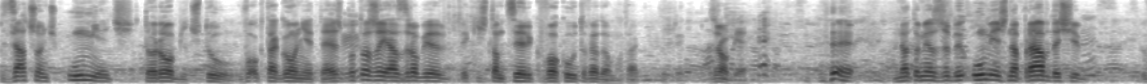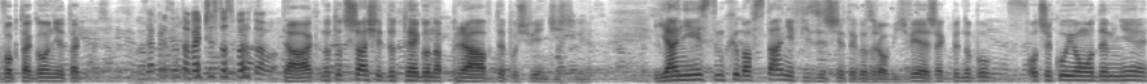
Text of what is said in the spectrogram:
zacząć umieć to robić tu, w oktagonie też, bo to, że ja zrobię jakiś tam cyrk wokół, to wiadomo, tak? Zrobię. Natomiast, żeby umieć naprawdę się w oktagonie tak, Zaprezentować czysto sportowo. tak, no to trzeba się do tego naprawdę poświęcić, nie? Ja nie jestem chyba w stanie fizycznie tego zrobić, wiesz, jakby, no bo oczekują ode mnie,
